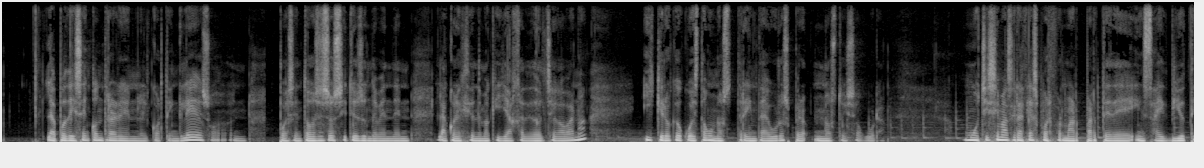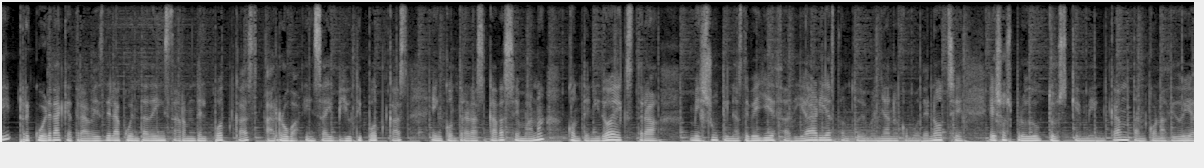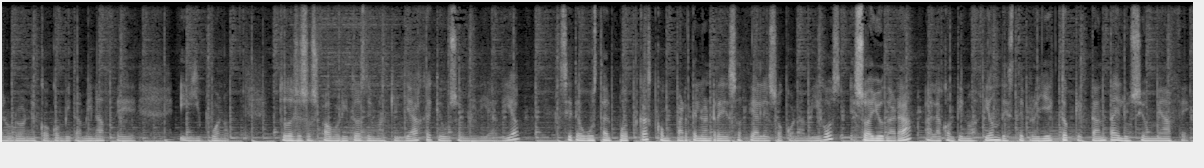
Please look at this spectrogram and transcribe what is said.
La podéis encontrar en el corte inglés o en pues en todos esos sitios donde venden la colección de maquillaje de Dolce Gabbana y creo que cuesta unos 30 euros, pero no estoy segura. Muchísimas gracias por formar parte de Inside Beauty. Recuerda que a través de la cuenta de Instagram del podcast, arroba Inside Beauty Podcast, encontrarás cada semana contenido extra, mis rutinas de belleza diarias, tanto de mañana como de noche, esos productos que me encantan con ácido hialurónico, con vitamina C y bueno, todos esos favoritos de maquillaje que uso en mi día a día. Si te gusta el podcast, compártelo en redes sociales o con amigos. Eso ayudará a la continuación de este proyecto que tanta ilusión me hace.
